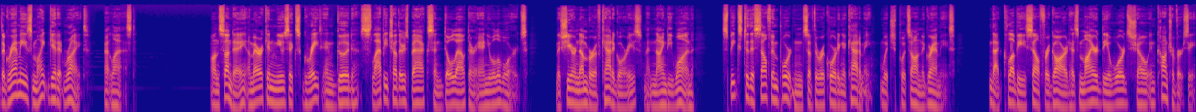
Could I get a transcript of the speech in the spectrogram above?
The Grammys might get it right at last. On Sunday, American music's great and good slap each other's backs and dole out their annual awards. The sheer number of categories, at 91, speaks to the self importance of the Recording Academy, which puts on the Grammys. That clubby self regard has mired the awards show in controversy,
